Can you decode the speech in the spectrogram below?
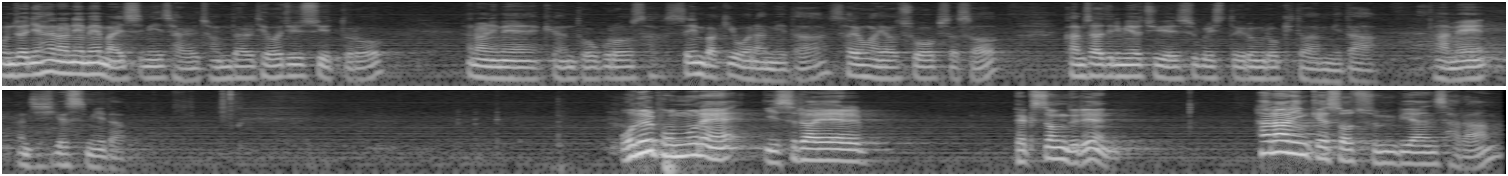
온전히 하나님의 말씀이 잘 전달되어질 수 있도록 하나님의 귀한 도구로 사- 쓰임 받기 원합니다. 사용하여 주옵소서. 감사드리며 주 예수 그리스도 이름으로 기도합니다. 아멘. 앉으시겠습니다. 오늘 본문의 이스라엘 백성들은 하나님께서 준비한 사람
